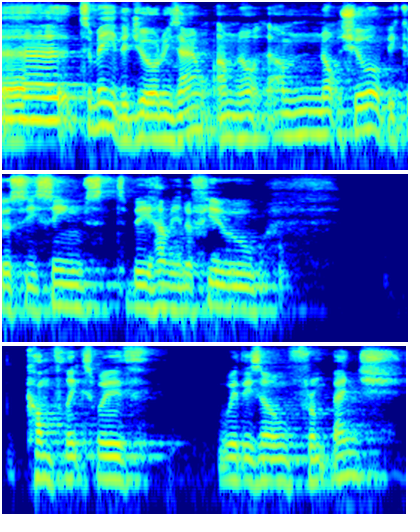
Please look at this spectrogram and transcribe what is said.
Uh, to me, the jury's out. I'm not. I'm not sure because he seems to be having a few conflicts with with his own front bench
